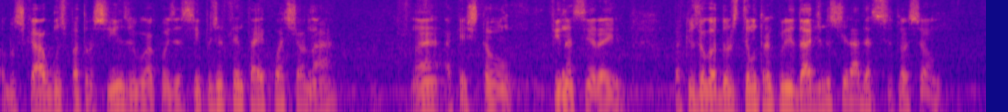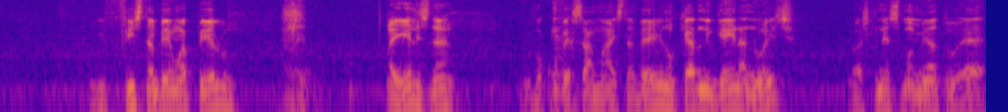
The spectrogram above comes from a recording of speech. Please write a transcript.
a buscar alguns patrocínios, alguma coisa assim, para a gente tentar equacionar né, a questão financeira aí, para que os jogadores tenham tranquilidade de nos tirar dessa situação. E fiz também um apelo a eles, né? E vou conversar mais também. Eu não quero ninguém na noite. Eu acho que nesse momento é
